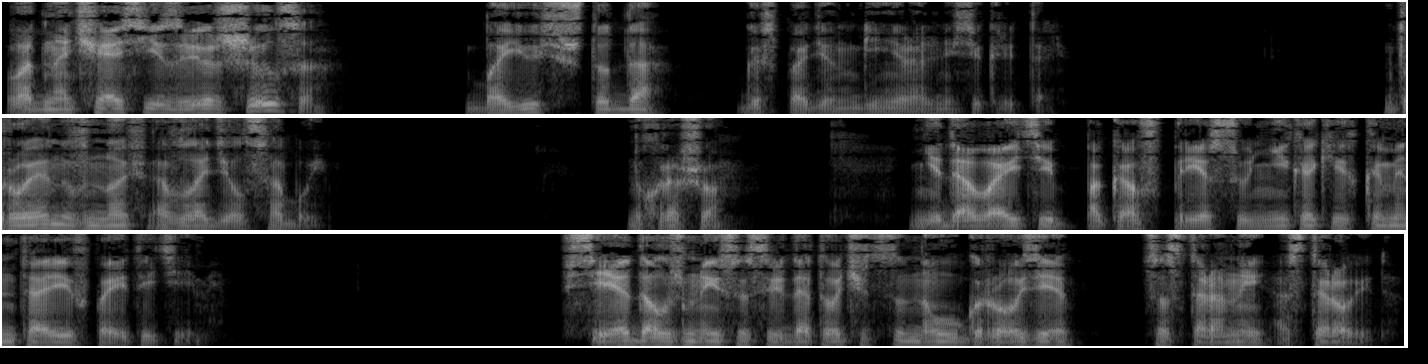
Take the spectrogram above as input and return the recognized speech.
в одночасье завершился? Боюсь, что да, господин генеральный секретарь. Друэн вновь овладел собой. Ну хорошо, не давайте пока в прессу никаких комментариев по этой теме. Все должны сосредоточиться на угрозе со стороны астероида.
